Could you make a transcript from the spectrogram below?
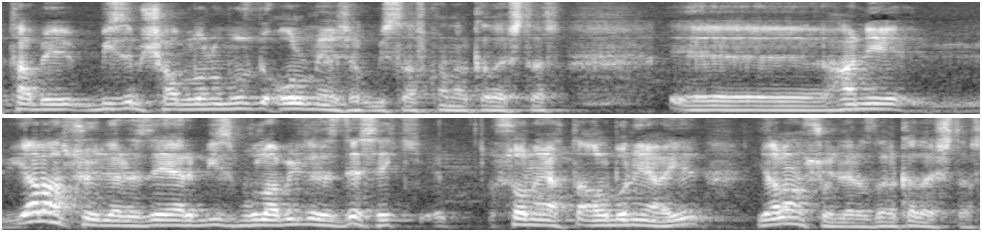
e, tabii bizim şablonumuzda olmayacak bir safkan arkadaşlar. E, hani yalan söyleriz eğer biz bulabiliriz desek son ayakta Albunea'yı yalan söyleriz arkadaşlar.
